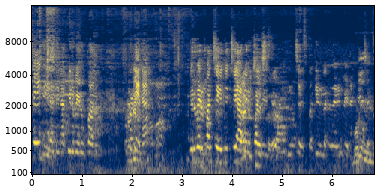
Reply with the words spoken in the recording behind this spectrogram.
చేయండి నాకు ఇరవై రూపాయలు. ఒకటేనా? ఇరవై రూపాయలు చేయించి యాభై రూపాయలు చేస్తా. వీళ్ళకి అయిపోయినా.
